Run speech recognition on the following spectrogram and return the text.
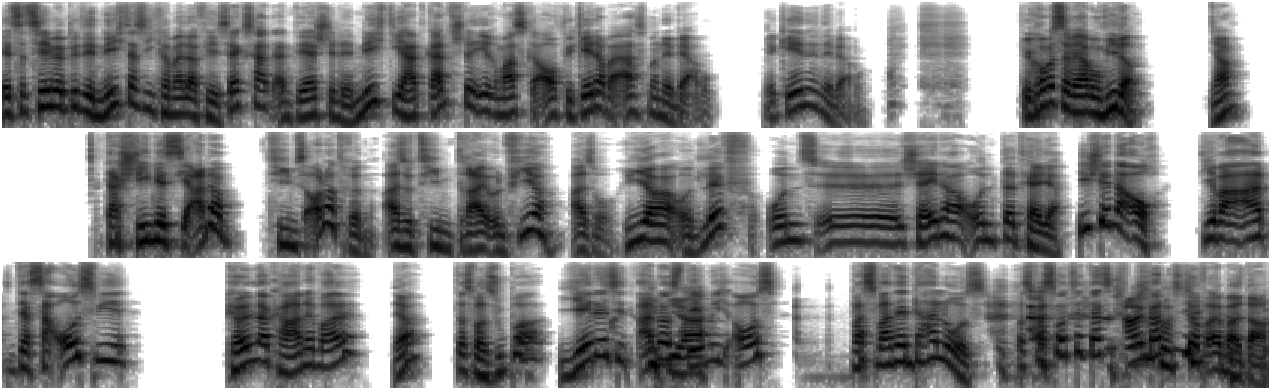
Jetzt erzähl mir bitte nicht, dass die Carmella viel Sex hat. An der Stelle nicht. Die hat ganz schnell ihre Maske auf. Wir gehen aber erstmal in die Werbung. Wir gehen in die Werbung. Wir kommen aus der Werbung wieder. Ja, da stehen jetzt die anderen Teams auch noch drin. Also Team 3 und 4. Also Ria und Liv und äh, Shayna und Natalia. Die stehen da auch. Die war, das sah aus wie Kölner Karneval. Ja, das war super. Jede sieht anders ja. dämlich aus. Was war denn da los? Was, was war denn das? Standen die auf einmal da?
